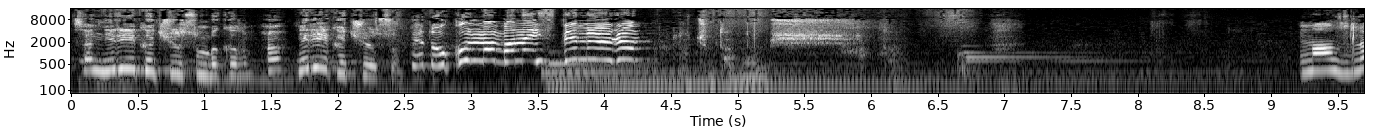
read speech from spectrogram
Sen nereye kaçıyorsun bakalım? Ha? Nereye kaçıyorsun? Ya dokunma bana istemiyorum. Bulutçum tamam. Şşş. Nazlı.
